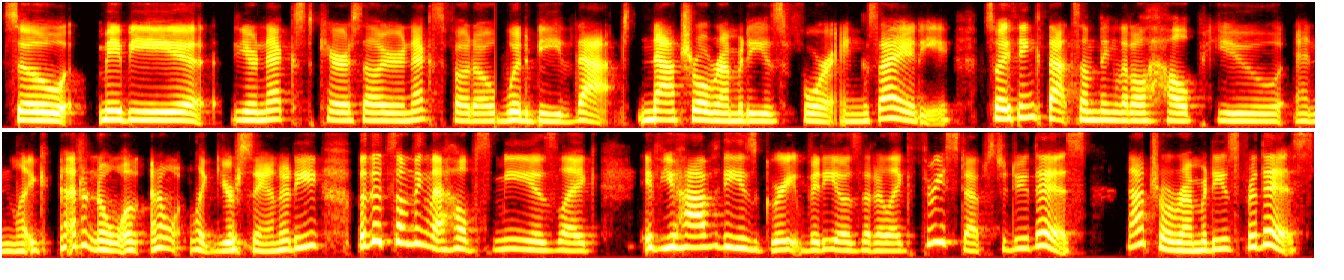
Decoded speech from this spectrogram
So maybe your next carousel or your next photo would be that natural remedies for anxiety. So I think that's something that'll help you and like, I don't know, what I don't like your sanity, but that's something that helps me is like, if you have these great videos that are like three steps to do this, natural remedies for this,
